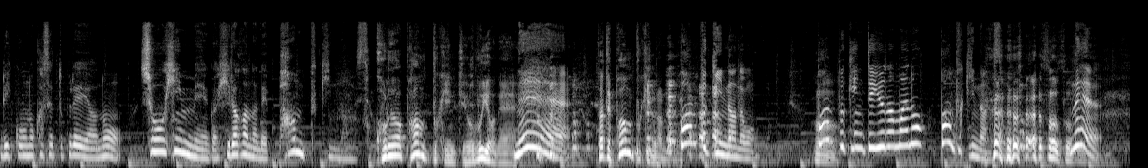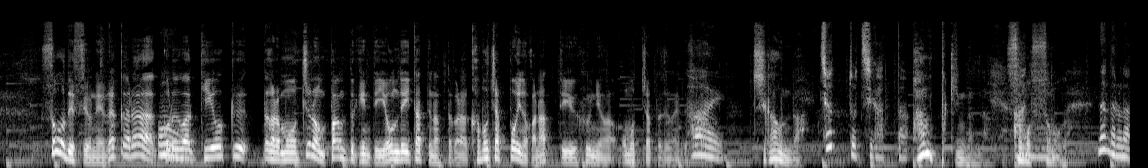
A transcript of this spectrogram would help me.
リコーのカセットプレイヤーの商品名がひらがなでパンプキンなんですよ。これはパンプキンって呼ぶよね。ねえ。だってパンプキンなんだよパンプキンなんだもんパンプキンっていう名前のパンプキンなんですよ。そうそうそう。ねそうですよね。だからこれは記憶だからもちろんパンプキンって呼んでいたってなったからかぼちゃっぽいのかなっていうふうには思っちゃったじゃないですか、えはい。違うんだ。ちょっと違った。パンプキンなんだ。そもそもが。なんだろうな。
